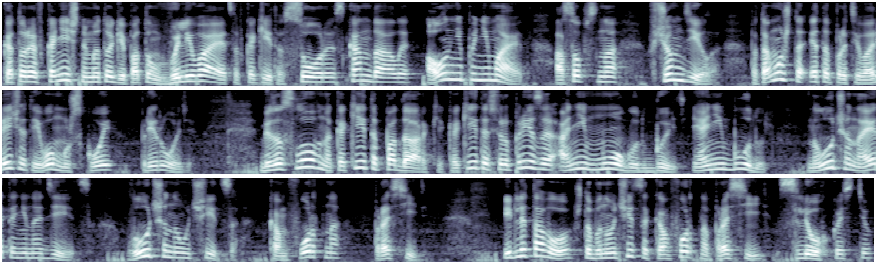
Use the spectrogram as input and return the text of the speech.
которая в конечном итоге потом выливается в какие-то ссоры, скандалы, а он не понимает, а собственно в чем дело? Потому что это противоречит его мужской природе. Безусловно, какие-то подарки, какие-то сюрпризы, они могут быть, и они будут. Но лучше на это не надеяться. Лучше научиться комфортно просить. И для того, чтобы научиться комфортно просить с легкостью,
